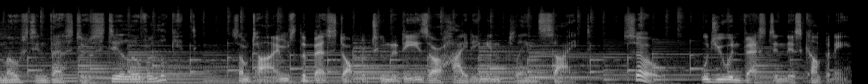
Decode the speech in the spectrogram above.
most investors still overlook it. Sometimes the best opportunities are hiding in plain sight. So, would you invest in this company?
